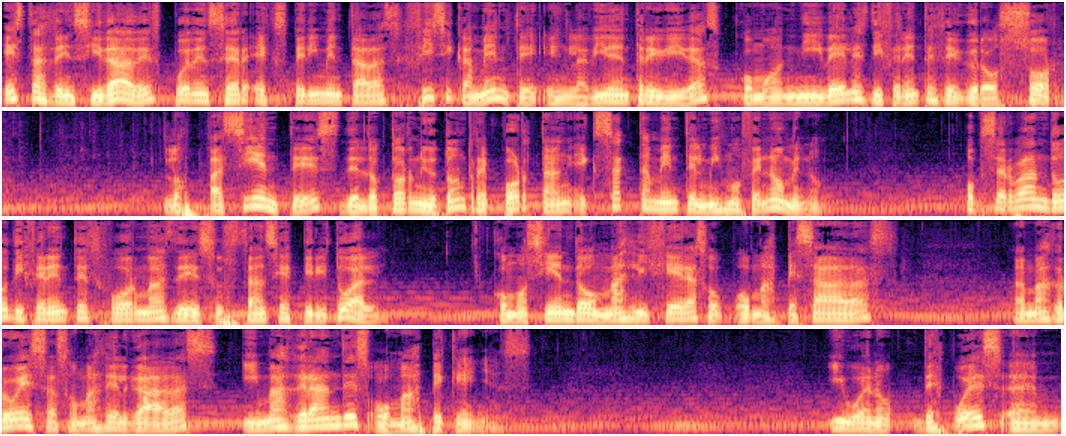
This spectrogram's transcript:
Estas densidades pueden ser experimentadas físicamente en la vida entre vidas como niveles diferentes de grosor. Los pacientes del Dr. Newton reportan exactamente el mismo fenómeno, observando diferentes formas de sustancia espiritual, como siendo más ligeras o, más pesadas, más gruesas o más delgadas, y más grandes o más pequeñas. Y bueno, después em,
